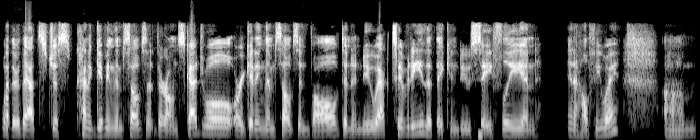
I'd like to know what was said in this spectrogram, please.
whether that's just kind of giving themselves their own schedule or getting themselves involved in a new activity that they can do safely and in a healthy way. Um,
